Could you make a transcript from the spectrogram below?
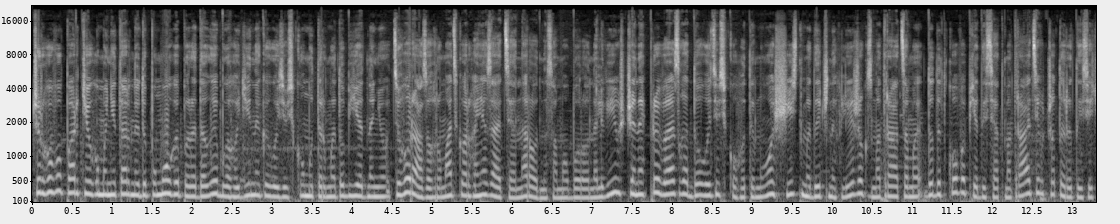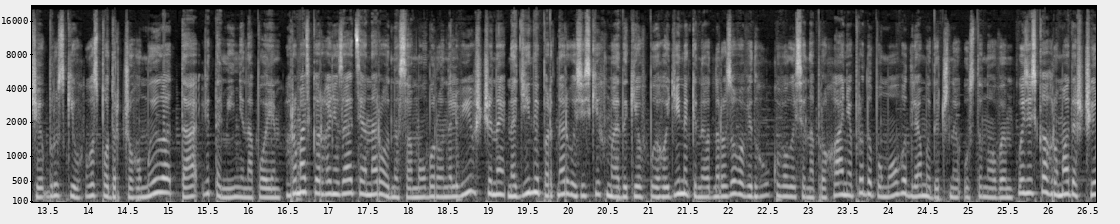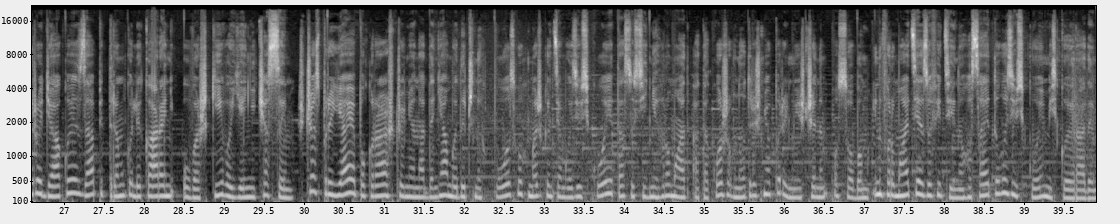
Чергову партію гуманітарної допомоги передали благодійники Лозівському термедоб'єднанню. Цього разу громадська організація Народна самооборона Львівщини привезла до Лозівського ТМО 6 медичних ліжок з матрацами, додатково 50 матраців, 4 тисячі брусків господарчого мила та вітамінні напої. Громадська організація Народна самооборона Львівщини надійний партнер лозівських медиків. Благодійники неодноразово відгукувалися на прохання про допомогу для медичної установи. Лозівська громада щиро дякує за підтримку лікарень у важкі воєнні часи що сприяє покращенню надання медичних послуг мешканцям Лозівської та сусідніх громад, а також внутрішньо переміщеним особам. Інформація з офіційного сайту Лозівської міської ради.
